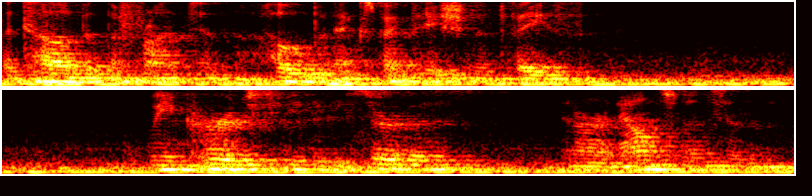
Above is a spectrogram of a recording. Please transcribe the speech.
a tub at the front and hope and expectation and faith. We encourage community service in our announcements and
